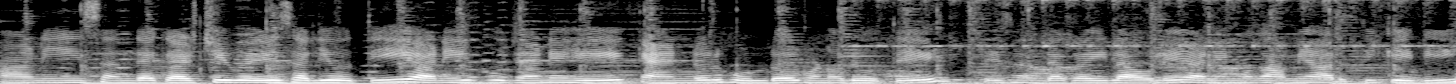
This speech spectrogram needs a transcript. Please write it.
आणि संध्याकाळची वेळ झाली होती आणि पूजाने हे कॅन्डल होल्डर बनवले होते. ते संध्याकाळी लावले आणि मग आम्ही आरती केली.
